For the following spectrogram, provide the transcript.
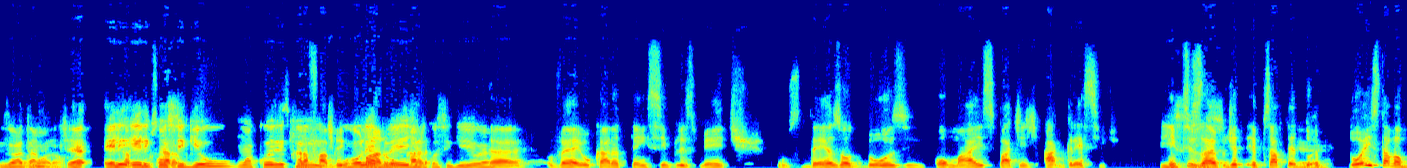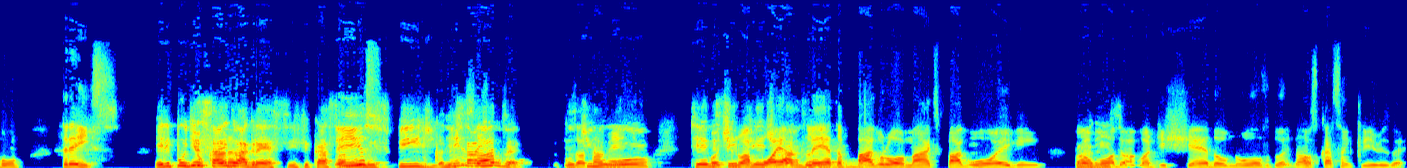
Exatamente. É, ele ele conseguiu cara, uma coisa que tipo, o Rollerblade não conseguiu. É. é velho, o cara tem simplesmente uns 10 ou 12 ou mais patins agressivos. Nem precisava, isso. Podia, ele precisava ter é. dois, estava bom. Três. Ele podia sair cara... do Agress e ficar só no, no speed. Não Exato. saiu, velho. Continuou. Teve Continua, apoia atleta, andando, paga o Lomax, paga o Eugen, promove agora de Shadow novo. Dois... Não, os caras são incríveis, velho.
